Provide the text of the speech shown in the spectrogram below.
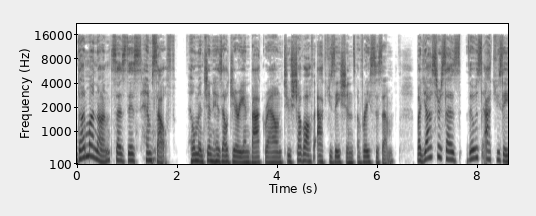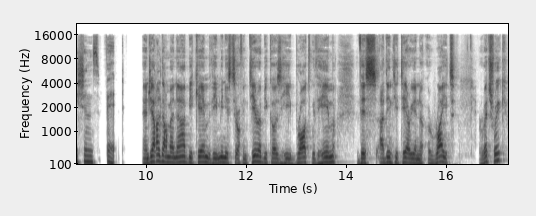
Darmanin says this himself. He'll mention his Algerian background to shove off accusations of racism. But Yasser says those accusations fit. And Gérald Darmanin became the Minister of Interior because he brought with him this identitarian right rhetoric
